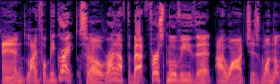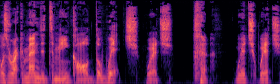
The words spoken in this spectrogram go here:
and life will be great. So right off the bat, first movie that I watch is one that was recommended to me called The Witch, which, which, which,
